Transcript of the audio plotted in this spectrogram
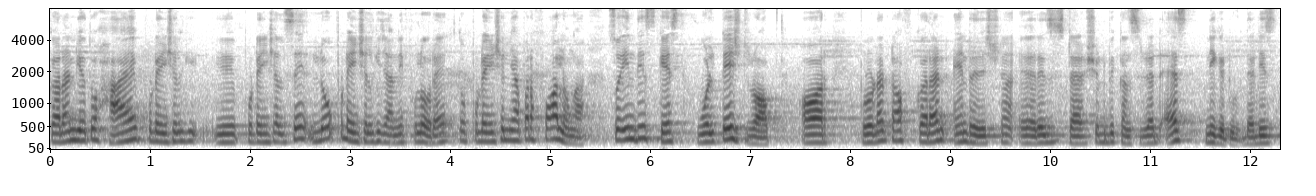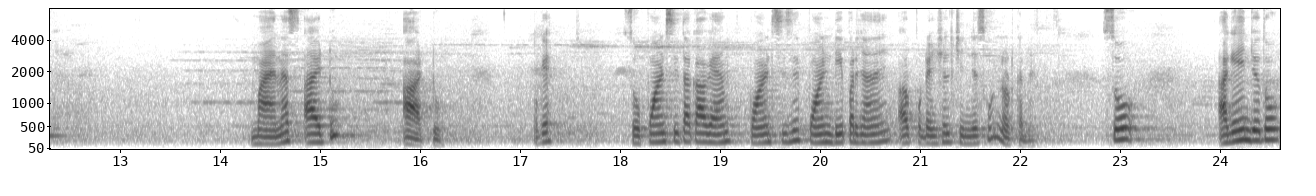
करंट ये तो हाई पोटेंशियल की पोटेंशियल से लो पोटेंशियल की जानी फ्लो हो रहा है तो पोटेंशियल यहाँ पर फॉल होगा। So in this case voltage drop और product of current and resistor should be considered as negative that is minus I two R two okay so point C तक आ गए हम। पॉइंट सी से पॉइंट डी पर जाना है और पोटेंशियल चेंजेस को नोट करना है। सो अगेन जो तो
